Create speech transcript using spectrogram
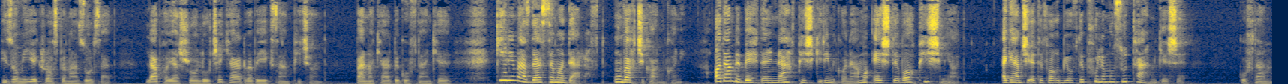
ایزومی یک راست به من زل زد. لبهایش را لوچه کرد و به یک سم پیچاند. بنا کرد به گفتن که گیریم از دست ما در رفت. اون وقت چی کار می‌کنی؟ آدم به بهترین نحو پیشگیری می‌کنه اما اشتباه پیش میاد. اگه همچی اتفاقی بیفته پولمون زود ته می‌کشه. گفتم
